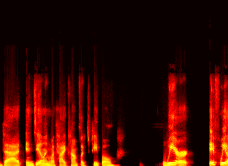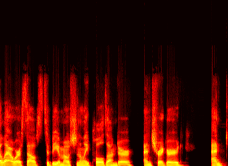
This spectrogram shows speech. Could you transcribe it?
that in dealing with high conflict people, we are, if we allow ourselves to be emotionally pulled under and triggered and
